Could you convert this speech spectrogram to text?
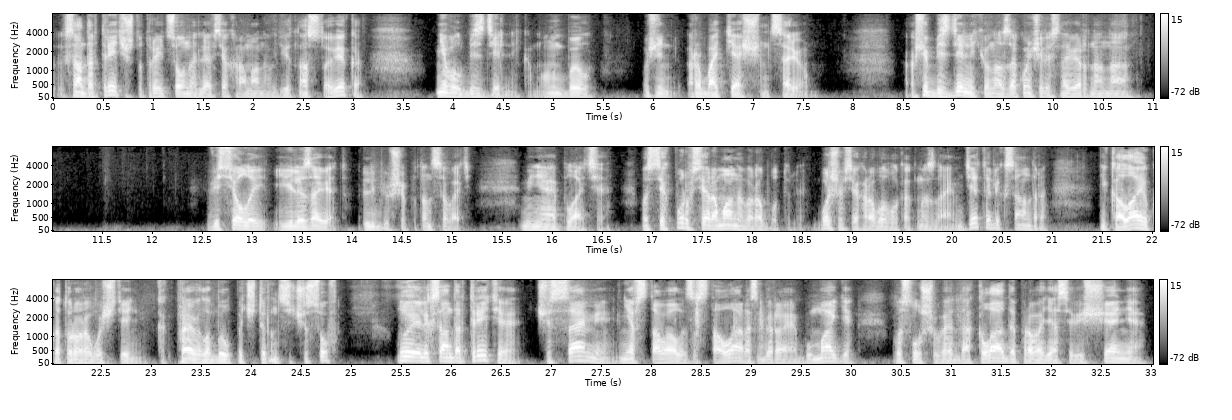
Александр III, что традиционно для всех романов XIX века, не был бездельником. Он был очень работящим царем. Вообще бездельники у нас закончились, наверное, на веселой Елизавет, любившей потанцевать, меняя платье. Вот с тех пор все Романовы работали. Больше всех работал, как мы знаем, дед Александра, Николай, у которого рабочий день, как правило, был по 14 часов. Ну и Александр III часами не вставал из-за стола, разбирая бумаги, выслушивая доклады, проводя совещания.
